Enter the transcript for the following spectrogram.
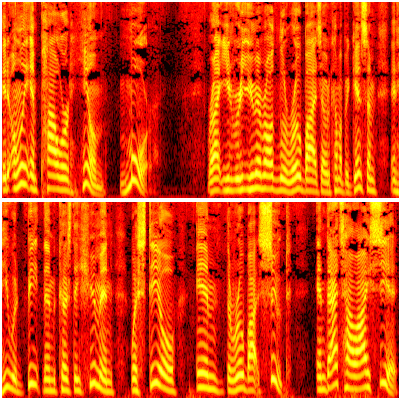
it only empowered him more. Right? You, you remember all the little robots that would come up against him and he would beat them because the human was still in the robot suit. And that's how I see it.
